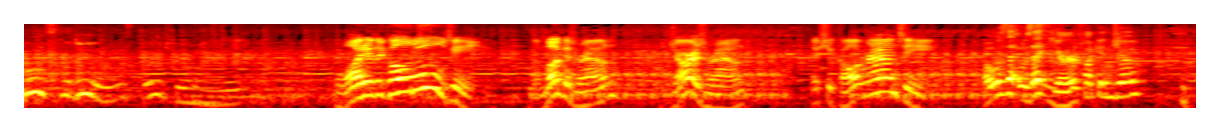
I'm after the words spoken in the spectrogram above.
What's the deal? Why do they call it Ovaltine? The mug is round, the jar is round. They should call it Roundtine. What was that? Was that your fucking joke?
